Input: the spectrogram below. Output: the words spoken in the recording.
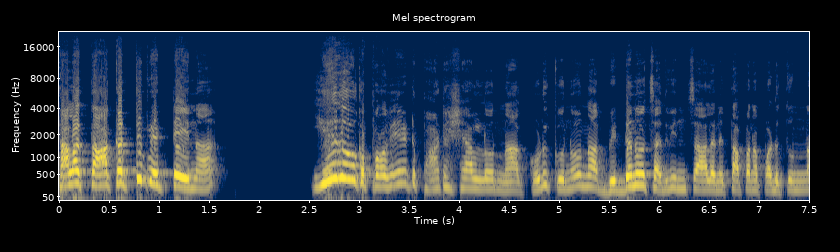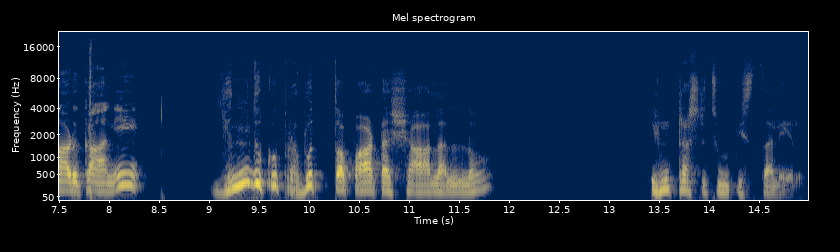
తల తాకట్టు పెట్టైనా ఏదో ఒక ప్రైవేటు పాఠశాలలో నా కొడుకునో నా బిడ్డనో చదివించాలని తపన పడుతున్నాడు కానీ ఎందుకు ప్రభుత్వ పాఠశాలల్లో ఇంట్రెస్ట్ చూపిస్తలేరు?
